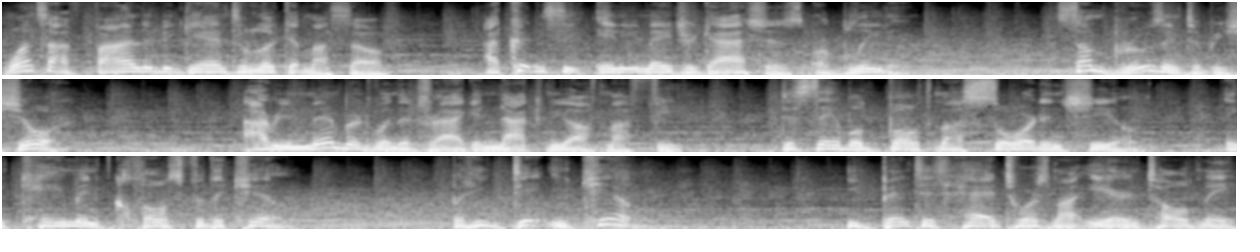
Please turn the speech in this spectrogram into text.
Once I finally began to look at myself, I couldn't see any major gashes or bleeding. Some bruising to be sure. I remembered when the dragon knocked me off my feet disabled both my sword and shield, and came in close for the kill. But he didn't kill. He bent his head towards my ear and told me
